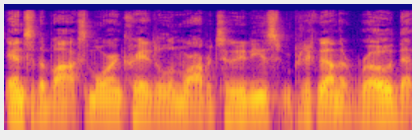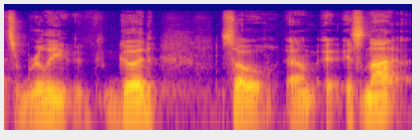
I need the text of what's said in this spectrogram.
into the box more and created a little more opportunities, particularly on the road. That's really good. So um, it's not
